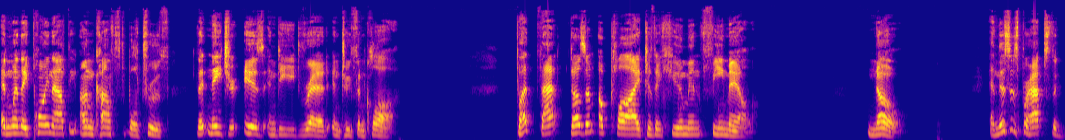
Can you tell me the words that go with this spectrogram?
And when they point out the uncomfortable truth that nature is indeed red in tooth and claw. But that doesn't apply to the human female. No. And this is perhaps the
